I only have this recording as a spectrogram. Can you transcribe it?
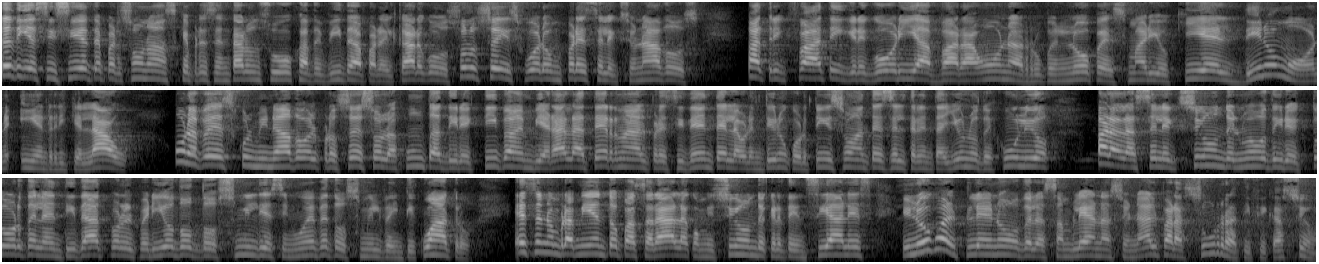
De 17 personas que presentaron su hoja de vida para el cargo, solo seis fueron preseleccionados. Patrick Fati, Gregoria Barahona, Rubén López, Mario Kiel, Dino Mon y Enrique Lau. Una vez culminado el proceso, la Junta Directiva enviará la terna al presidente Laurentino Cortizo antes del 31 de julio para la selección del nuevo director de la entidad por el periodo 2019-2024. Ese nombramiento pasará a la Comisión de Credenciales y luego al Pleno de la Asamblea Nacional para su ratificación.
